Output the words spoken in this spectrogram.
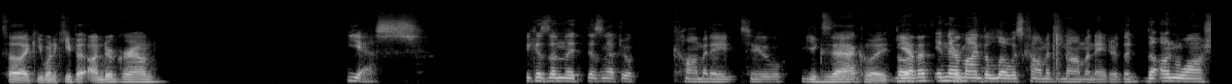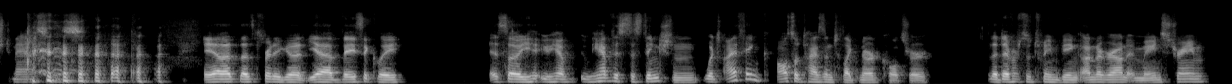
So like you want to keep it underground. Yes. Because then it doesn't have to accommodate to Exactly. the, yeah, that's in their that- mind the lowest common denominator, the the unwashed masses. yeah, that, that's pretty good. Yeah, basically. So you, you have we have this distinction, which I think also ties into like nerd culture, the difference between being underground and mainstream.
